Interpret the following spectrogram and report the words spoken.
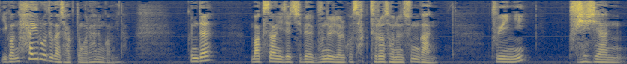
이건 하이로드가 작동을 하는 겁니다. 근데 막상 이제 집에 문을 열고 싹 들어서는 순간 부인이 부시시한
